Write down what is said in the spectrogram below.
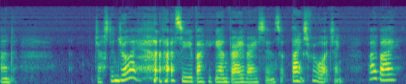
And just enjoy. And I'll see you back again very, very soon. So thanks for watching. Bye bye.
